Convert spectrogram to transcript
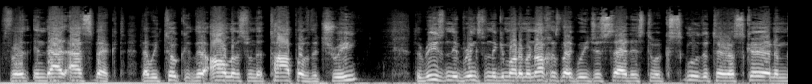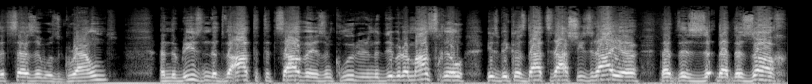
for in that aspect that we took the olives from the top of the tree. The reason he brings from the Gemara Menachos, like we just said, is to exclude the Toras Kohanim that says it was ground. And the reason that Va'ata Tetzave is included in the Dibra Maschil is because that's Rashi's Raya that the, that the Zach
